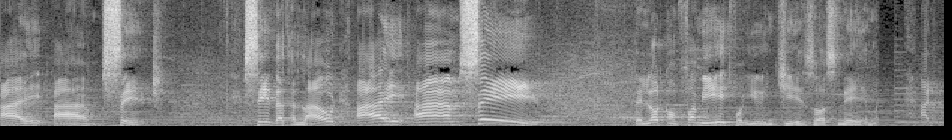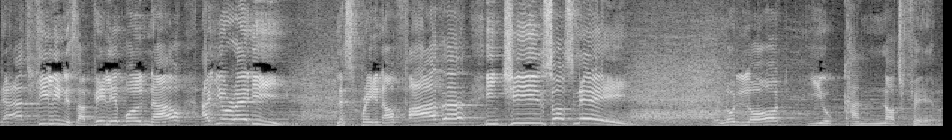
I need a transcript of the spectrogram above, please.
I am saved. Say that aloud. I am saved. The Lord confirm it for you in Jesus' name. And that healing is available now. Are you ready? Let's pray now. Father, in Jesus' name. Oh, we know, Lord, you cannot fail.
